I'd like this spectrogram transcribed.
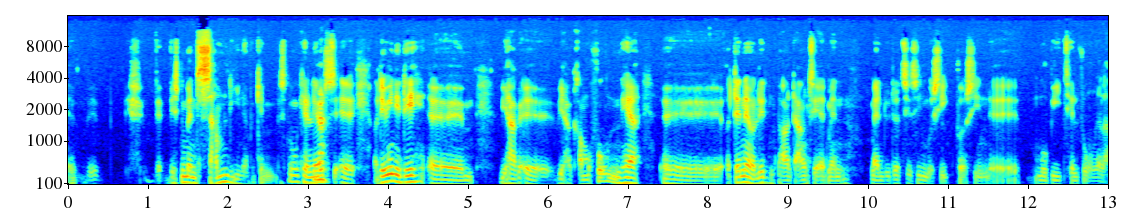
øh, hvis nu man sammenligner, hvis nu man kan lave, ja. øh, og det er jo egentlig det, øh, vi, har, øh, vi har gramofonen her, øh, og den er jo lidt en pendant til, at man, man lytter til sin musik på sin øh, mobiltelefon eller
